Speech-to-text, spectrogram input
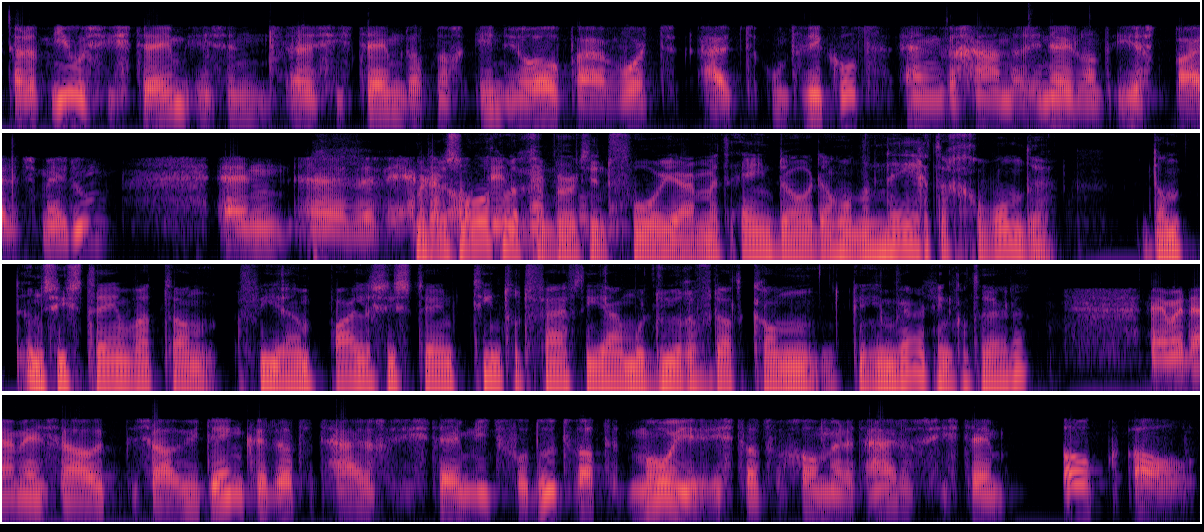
Nou, dat nieuwe systeem is een uh, systeem dat nog in Europa wordt uitontwikkeld. En we gaan er in Nederland eerst pilots mee doen. En, we werken maar er is een ongeluk gebeurd in het voorjaar met één dode en 190 gewonden. Dan een systeem wat dan via een pilotsysteem 10 tot 15 jaar moet duren... voordat kan in werking kan treden? Nee, maar daarmee zou, zou u denken dat het huidige systeem niet voldoet. Wat het mooie is dat we gewoon met het huidige systeem ook al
